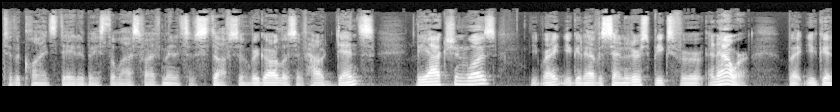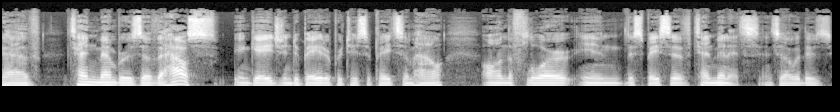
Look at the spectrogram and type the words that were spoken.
to the client's database the last five minutes of stuff. So, regardless of how dense the action was, right, you could have a senator speaks for an hour, but you could have 10 members of the House engage in debate or participate somehow on the floor in the space of 10 minutes. And so, there's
